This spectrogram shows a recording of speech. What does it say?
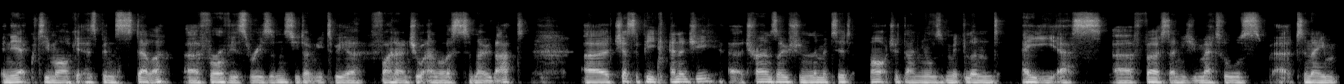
in the equity market has been stellar uh, for obvious reasons. You don't need to be a financial analyst to know that. Uh, Chesapeake Energy, uh, Transocean Limited, Archer Daniels, Midland, AES, uh, First Energy Metals, uh, to name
